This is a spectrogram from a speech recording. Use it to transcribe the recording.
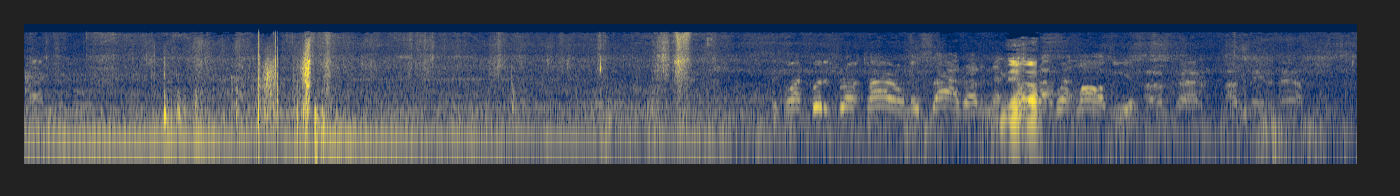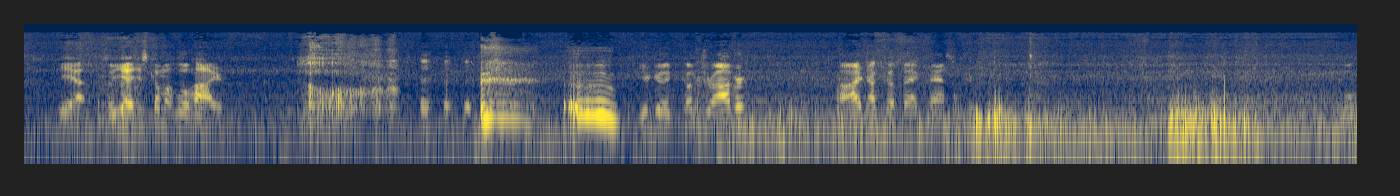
Back a little more. To put his front tire on this side, right in that Yeah. right where that log is. Okay, I've seen it now. Yeah, so yeah, just come up a little higher. You're good. Come driver. All right, now cut back passenger. Come on.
